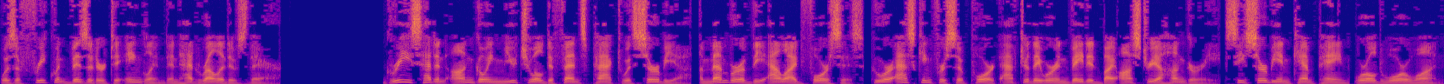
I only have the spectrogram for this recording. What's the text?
was a frequent visitor to England and had relatives there. Greece had an ongoing mutual defence pact with Serbia, a member of the Allied forces, who were asking for support after they were invaded by Austria-Hungary see Serbian Campaign World War I.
